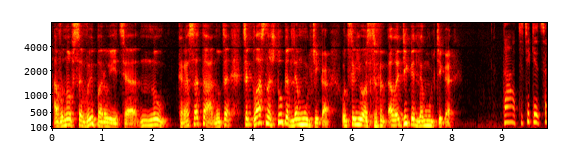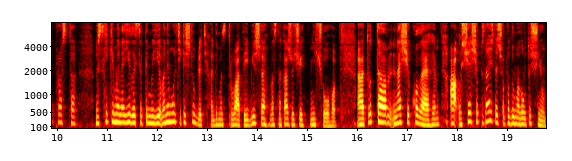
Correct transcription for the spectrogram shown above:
а воно все випарується, ну. Красота, ну це, це класна штука для мультика. От серйозно, але тільки для мультика. Так, це тільки це просто вже скільки ми наїлися, тими є. Вони мультики ж люблять демонструвати і більше, власне кажучи, нічого. А тут а, наші колеги. А ось ще щоб знаєте, що подумала, уточню.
